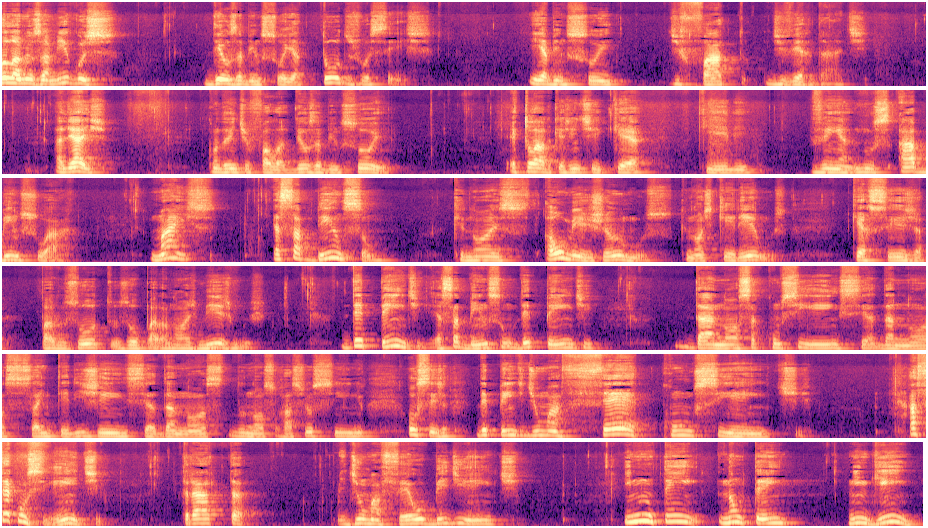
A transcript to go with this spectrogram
Olá, meus amigos. Deus abençoe a todos vocês e abençoe de fato, de verdade. Aliás, quando a gente fala Deus abençoe, é claro que a gente quer que Ele venha nos abençoar, mas essa bênção que nós almejamos, que nós queremos, quer seja para os outros ou para nós mesmos, depende, essa bênção depende da nossa consciência, da nossa inteligência, da nossa, do nosso raciocínio. Ou seja, depende de uma fé consciente. A fé consciente trata de uma fé obediente. E não tem, não tem ninguém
